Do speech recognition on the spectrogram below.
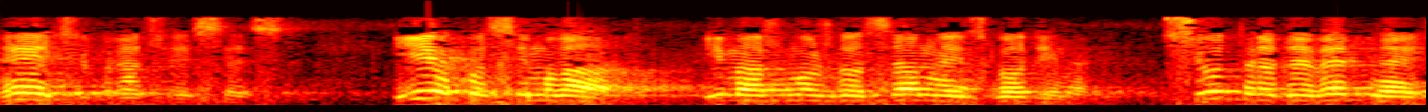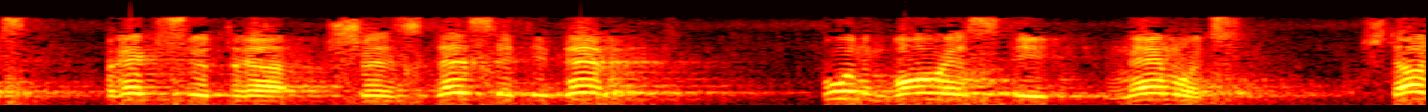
Neće, braće i sestre. Iako si mlad, imaš možda 18 godina, sutra 19, prek sutra 69, pun bolesti, nemoći. Šta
